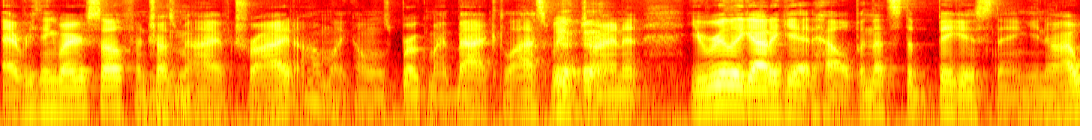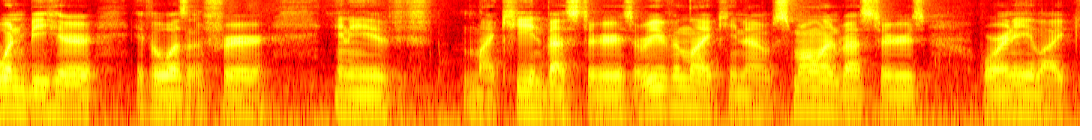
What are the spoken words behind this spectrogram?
everything by yourself. And trust me, mm-hmm. I have tried. I'm like almost broke my back last week trying it. You really gotta get help, and that's the biggest thing. You know, I wouldn't be here if it wasn't for any of my key investors or even like you know small investors or any like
